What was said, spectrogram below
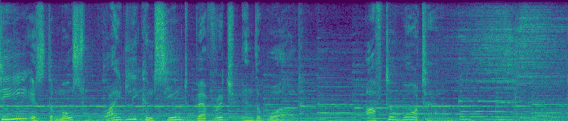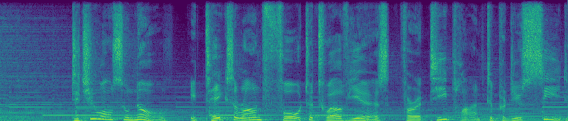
Tea is the most widely consumed beverage in the world, after water. Did you also know it takes around 4 to 12 years for a tea plant to produce seed?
